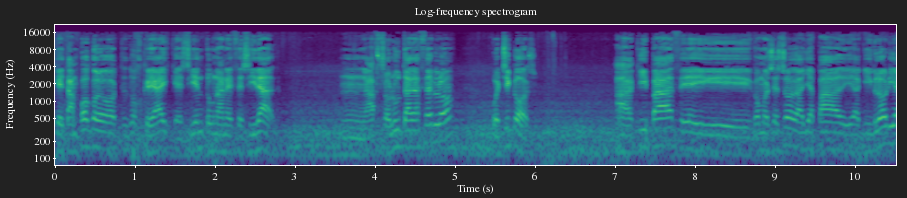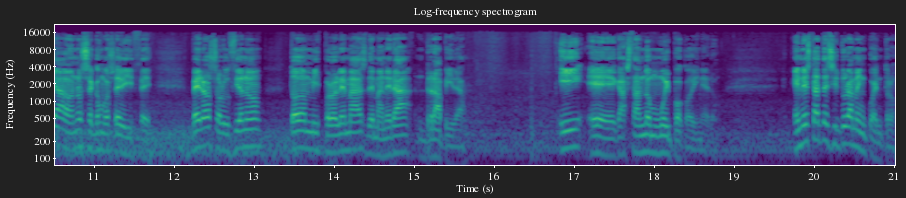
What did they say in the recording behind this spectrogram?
que tampoco os creáis que siento una necesidad mm, absoluta de hacerlo, pues chicos, aquí paz y... ¿cómo es eso? Haya paz y aquí gloria o no sé cómo se dice. Pero soluciono todos mis problemas de manera rápida y eh, gastando muy poco dinero. En esta tesitura me encuentro.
